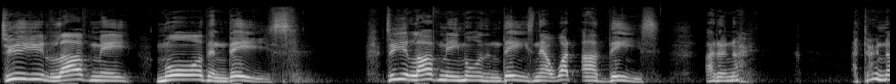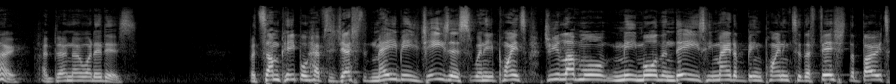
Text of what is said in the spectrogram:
do you love me more than these? Do you love me more than these? Now, what are these? I don't know. I don't know. I don't know what it is. But some people have suggested maybe Jesus, when he points, Do you love more, me more than these? He might have been pointing to the fish, the boat,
